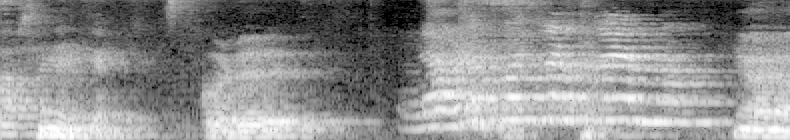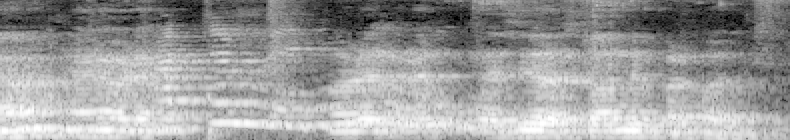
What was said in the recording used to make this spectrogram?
ഭക്ഷണം കഴിക്കാൻ ഞാനാ? ഞാൻ അവിടെ അവിടെ ഒരു റെസ്റ്റോറന്റിൽ കിടക്കുമായിരുന്നു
